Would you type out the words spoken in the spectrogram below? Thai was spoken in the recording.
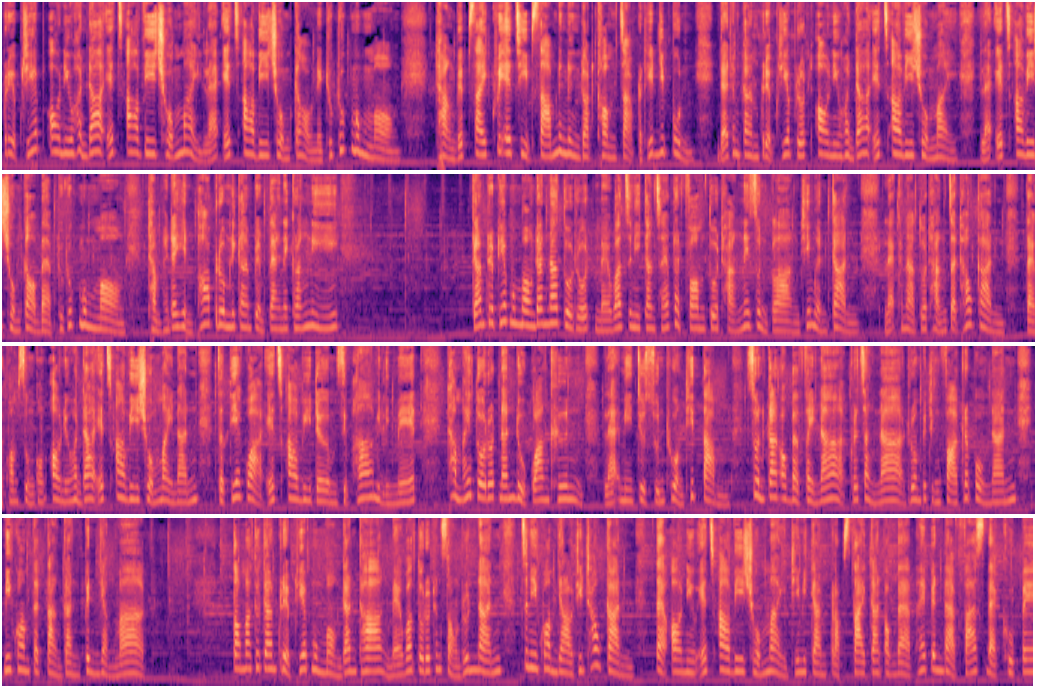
เปรียบเทียบ All New Honda HR-V โฉมใหม่และ HR-V โฉมเก่าในทุกๆ มุมมอง ทางเว็บไซต์ creative311.com จากประเทศญี่ปุ่น ได้ทำการเปรียบเทียบรถ All New Honda HR-V โฉมใหม่ และ HR-V โฉมเก่าแบบทุกๆ มุมมองทำให้ได้เห็นภาพรวมในการเปลี่ยนแปลงในครั้งนี้ การเปรียบเทียบมุมมองด้านหน้าตัวรถ แม้ว่าจะมีการใช้แพลตฟอร์มตัวถังในส่วนกลางที่เหมือนกัน และขนาดตัวถังจะเท่ากัน แต่ความสูงของ All New Honda HR-V โฉมใหม่นั้น จะเตี้ยกว่า HR-V เดิม 15 มิลลิเมตรทำให้ตัวรถนั้นดูกว้างขึ้น และมีจุดศูนย์ถ่วงที่ต่ำ ส่วนการออกแบบไฟหน้ากระจังหน้ารวมไปถึงฝากระโปรงนั้น มีความแตกต่างกันเป็นอย่างมาก ต่อมาคือการเปรียบเทียบมุมมองด้านข้าง แม้ว่าตัวรถทั้งสองรุ่นนั้น จะมีความยาวที่เท่ากัน แต่ All New HR-V โฉมใหม่ที่มีการปรับสไตล์การออกแบบให้เป็นแบบ Fastback Coupe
